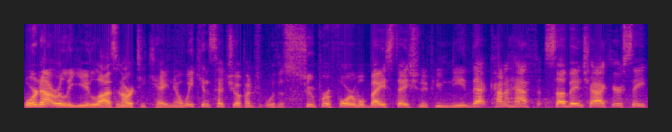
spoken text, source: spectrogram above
we're not really utilizing RTK. Now we can set you up with a super affordable base station if you need that kind of half sub-inch accuracy.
